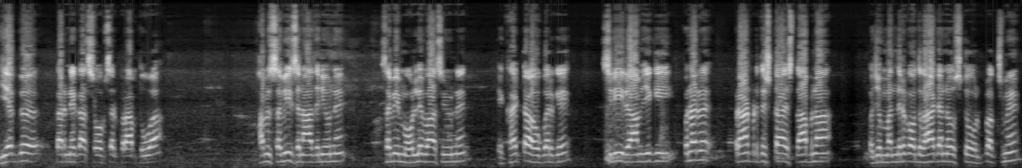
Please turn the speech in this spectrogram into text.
यज्ञ करने का अवसर प्राप्त हुआ। हम सभी सनातनियों ने, सभी मोहल्ले वासियों ने इकट्ठा होकर के श्री राम जी की पुनर्प्राण प्रतिष्ठा स्थापना और जो मंदिर का उद्घाटन है उसके उपलक्ष्य में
